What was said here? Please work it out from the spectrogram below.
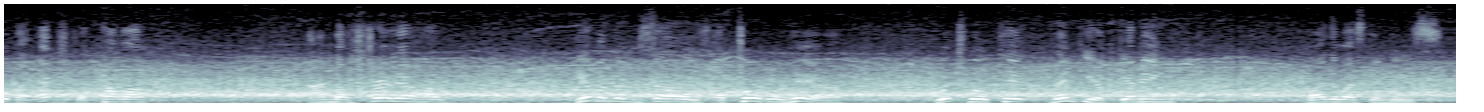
over extra cover. And Australia have given themselves a total here which will take plenty of getting by the West Indies.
